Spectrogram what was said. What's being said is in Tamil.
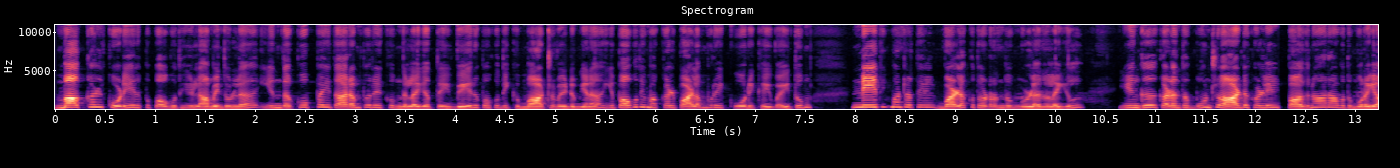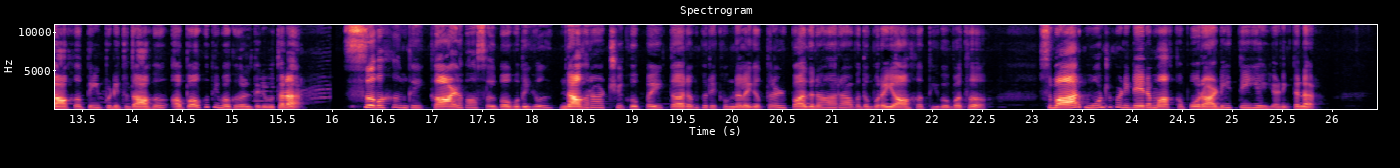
மக்கள் குடியிருப்பு பகுதியில் அமைந்துள்ள இந்த குப்பை தரம் பிரிக்கும் நிலையத்தை வேறு பகுதிக்கு மாற்ற வேண்டும் என இப்பகுதி மக்கள் பலமுறை கோரிக்கை வைத்தும் நீதிமன்றத்தில் வழக்கு தொடர்ந்தும் உள்ள நிலையில் இங்கு கடந்த மூன்று ஆண்டுகளில் பதினாறாவது முறையாக தீப்பிடித்ததாக அப்பகுதி மக்கள் தெரிவித்தனர். சிவகங்கை காளவாசல் பகுதியில் நகராட்சி குப்பை தரம் பிரிக்கும் நிலையத்தில் பதினாறாவது முறையாக தீ விபத்து. சுமார் மூன்று மணி நேரமாக போராடி தீயை அணைத்தனர்.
